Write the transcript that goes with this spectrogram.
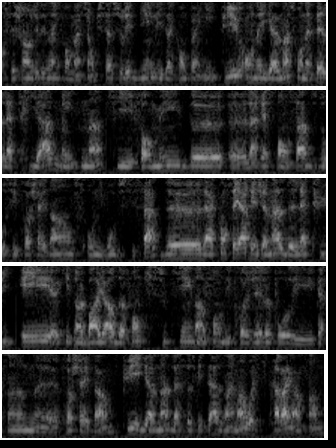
s'échanger des informations, puis s'assurer de bien les accompagner. Puis on a également ce qu'on appelle la triade maintenant, qui est formée de euh, la responsable du dossier proche aidance au niveau du CISAT, de la conseillère régionale de l'appui et euh, qui est un bailleur de fonds qui soutient dans le fond des projets là, pour les personnes euh, proches aidantes, puis également de la société Alzheimer où est-ce qu'ils travaillent ensemble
